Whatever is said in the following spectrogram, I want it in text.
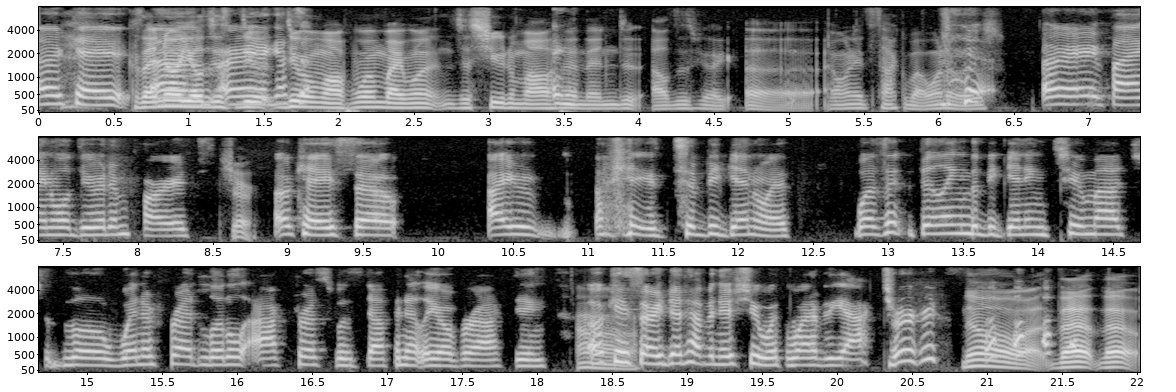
Okay. Because I know you'll um, just all right, do do them off one by one, just shoot them off, and then I'll just be like, uh, I wanted to talk about one of those. All right, fine. We'll do it in parts. Sure. Okay, so I okay to begin with wasn't feeling the beginning too much. The Winifred little actress was definitely overacting. Okay, Oh. so I did have an issue with one of the actors. No, that that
